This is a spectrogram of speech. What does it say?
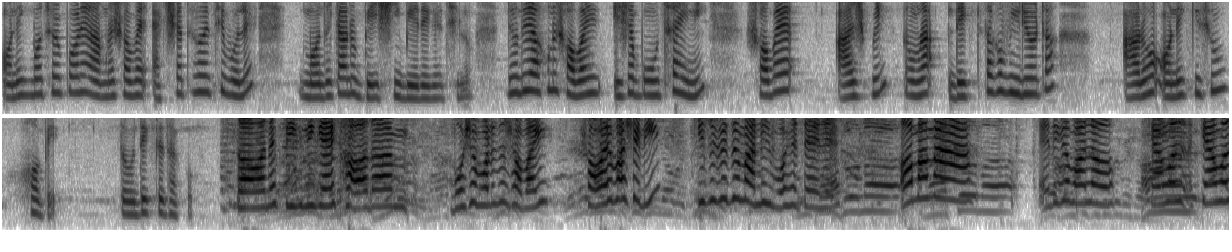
অনেক বছর পরে আমরা সবাই একসাথে হয়েছি বলে মজাটা আরও বেশি বেড়ে গেছিল। যদিও এখনও সবাই এসে পৌঁছায়নি, সবাই আসবে, তোমরা দেখতে থাকো ভিডিওটা আরও অনেক কিছু হবে। তো দেখতে থাকো। তো আমাদের পিকনিকে খাওয়া দাওয়া বসে পড়েছে সবাই। সবাই বসেনি, কিছু কিছু মানুষ বসেছে যে ও মামা, এদিকে বলো, কেমন কেমন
